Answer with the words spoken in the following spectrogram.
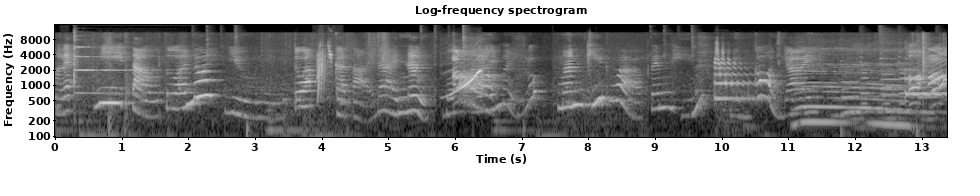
มาแล้ว มีเต่าตัวน้อยอยู่หนึ่งตัวกระต่ายได้นั่งบนไม้ไม่ลุกมันคิดว่าเป็นหินเป็นก้อนใหญ่โอ้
